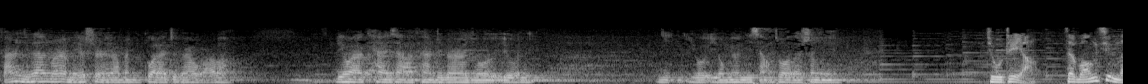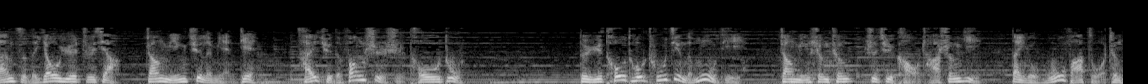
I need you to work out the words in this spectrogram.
反正你在那边也没事，要不然你过来这边玩吧。另外看一下，看这边有有你，你有有没有你想做的生意？就这样，在王姓男子的邀约之下，张明去了缅甸，采取的方式是偷渡。对于偷偷出境的目的，张明声称是去考察生意，但又无法佐证。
